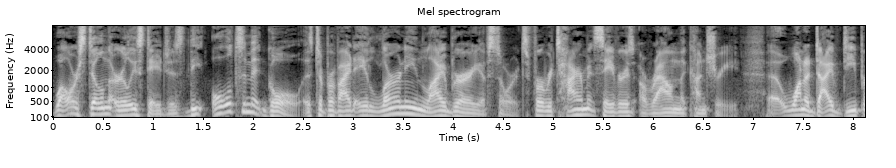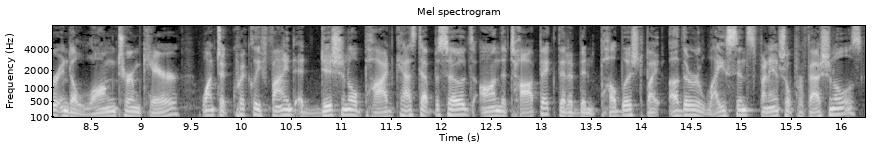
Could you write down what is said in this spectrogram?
While we're still in the early stages, the ultimate goal is to provide a learning library of sorts for retirement savers around the country. Uh, want to dive deeper into long term care? Want to quickly find additional podcast episodes on the topic that have been published by other licensed financial professionals?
